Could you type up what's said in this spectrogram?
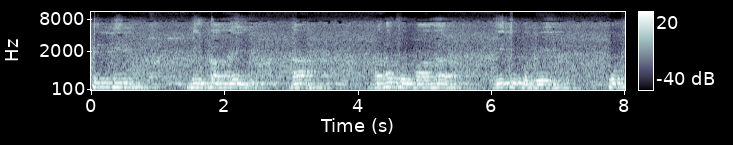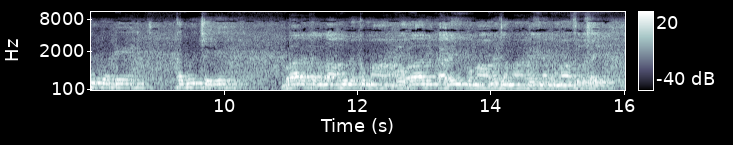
पेन्निन निउकाय ना मनपुरमाहा, नेतु पंडे उपु पंडे, कबूल चले। बारक अल्लाहु लकुमा, वबारक अलैकुमा वजमा बैनकुमा फिल खैर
